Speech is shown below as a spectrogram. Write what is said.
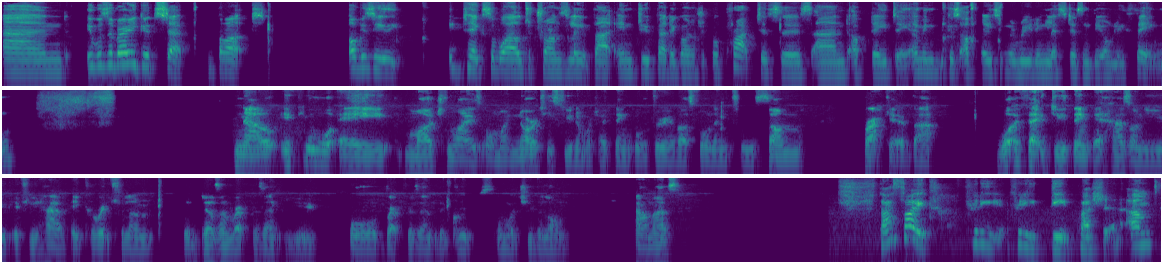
and it was a very good step but obviously it takes a while to translate that into pedagogical practices and updating i mean because updating a reading list isn't the only thing. Now if you're a marginalized or minority student which i think all three of us fall into some bracket of that what effect do you think it has on you if you have a curriculum that doesn't represent you or represent the groups in which you belong Almaz? That's like pretty pretty deep question. Um,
